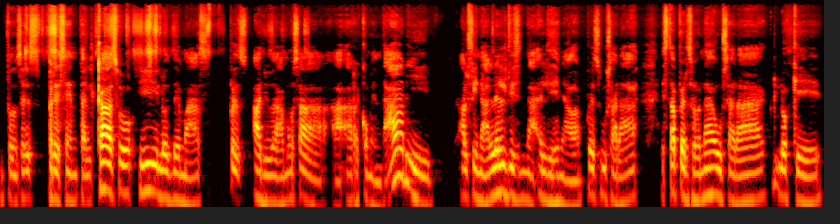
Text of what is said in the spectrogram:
Entonces, presenta el caso y los demás, pues, ayudamos a, a, recomendar y al final el, el diseñador, pues, usará, esta persona usará lo que,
